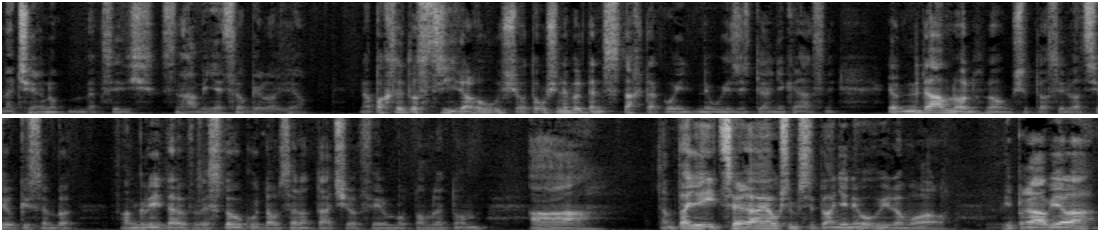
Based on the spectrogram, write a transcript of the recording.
na černo, jak si když s námi něco bylo. Že jo. No a pak se to střídalo už, a to už nebyl ten vztah takový neuvěřitelně krásný. Jo, nedávno, no, už je to asi dva, tři roky jsem byl v Anglii, ve Stouku, tam se natáčel film o tom letom. A tam ta její dcera, já už jsem si to ani neuvědomoval, vyprávěla,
